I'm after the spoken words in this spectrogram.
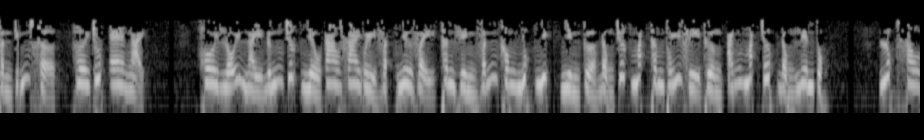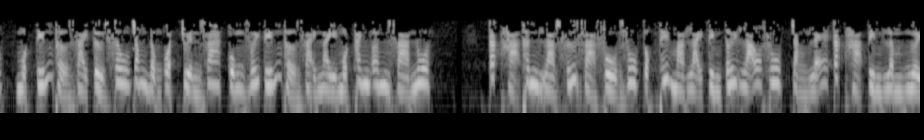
phần kính sợ, hơi chút e ngại. Khôi lỗi này đứng trước nhiều cao sai quỷ vật như vậy, thân hình vẫn không nhúc nhích, nhìn cửa đồng trước mắt thâm thúy gì thường ánh mắt chớp đồng liên tục. Lúc sau, một tiếng thở dài từ sâu trong đồng quật truyền ra cùng với tiếng thở dài này một thanh âm già nua. Các hạ thân là sứ giả phù du tộc thế mà lại tìm tới lão phu, chẳng lẽ các hạ tìm lầm người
